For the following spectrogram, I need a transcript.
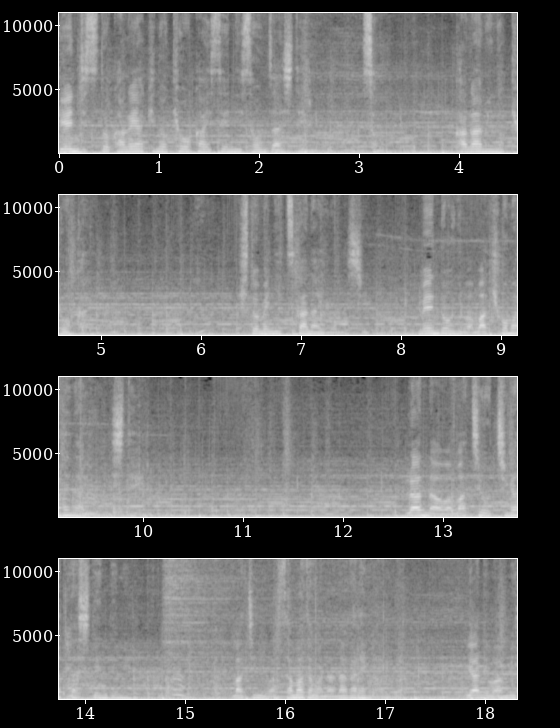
現実と輝きの境界線に存在している。その鏡の境界。人目につかないようにし面倒には巻き込まれないようにしている。ランナーは街を違った視点で見る。街には様々な流れがある。が屋根は道となり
